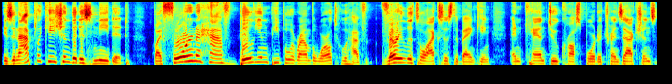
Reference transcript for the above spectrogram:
is an application that is needed by four and a half billion people around the world who have very little access to banking and can't do cross-border transactions.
